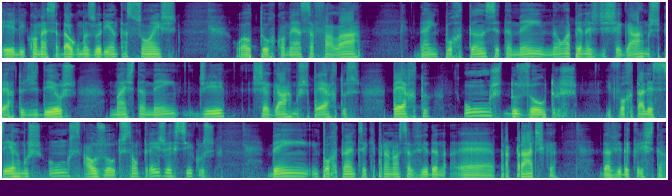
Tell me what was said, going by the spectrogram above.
ele começa a dar algumas orientações. O autor começa a falar da importância também, não apenas de chegarmos perto de Deus, mas também de chegarmos perto, perto uns dos outros e fortalecermos uns aos outros. São três versículos bem importantes aqui para a nossa vida, é, para a prática da vida cristã.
